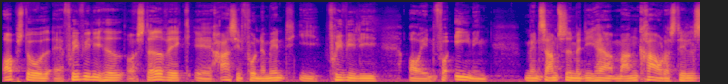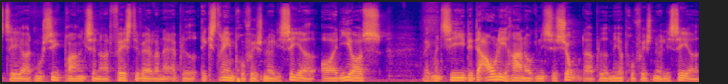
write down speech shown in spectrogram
opstået af frivillighed og stadigvæk øh, har sit fundament i frivillige og en forening, men samtidig med de her mange krav, der stilles til, at musikbranchen og at festivalerne er blevet ekstremt professionaliseret, og at I også hvad kan man sige, det daglige har en organisation, der er blevet mere professionaliseret.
